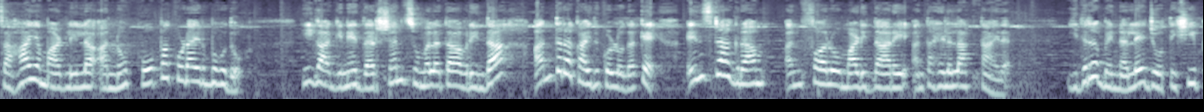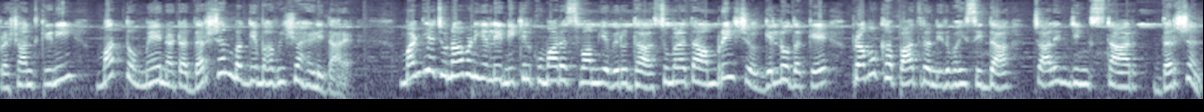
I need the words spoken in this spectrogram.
ಸಹಾಯ ಮಾಡಲಿಲ್ಲ ಅನ್ನೋ ಕೋಪ ಕೂಡ ಇರಬಹುದು. ಹೀಗಾಗಿನೇ ದರ್ಶನ್ ಸುಮಲತಾ ಅವರಿಂದ ಅಂತರ ಕಾಯ್ದುಕೊಳ್ಳೋದಕ್ಕೆ ಇನ್ಸ್ಟಾಗ್ರಾಮ್ ಅನ್ಫಾಲೋ ಮಾಡಿದ್ದಾರೆ ಅಂತ ಹೇಳಲಾಗ್ತಾ ಇದೆ. ಇದರ ಬೆನ್ನಲ್ಲೇ ಜ್ಯೋತಿಷಿ ಪ್ರಶಾಂತ್ ಕಿಣಿ ಮತ್ತೊಮ್ಮೆ ನಟ ದರ್ಶನ್ ಬಗ್ಗೆ ಭವಿಷ್ಯ ಹೇಳಿದ್ದಾರೆ. ಮಂಡ್ಯ ಚುನಾವಣೆಯಲ್ಲಿ ನಿಖಿಲ್ ಕುಮಾರಸ್ವಾಮಿಯ ವಿರುದ್ಧ ಸುಮಲತಾ ಅಂಬರೀಶ್ ಗೆಲ್ಲೋದಕ್ಕೆ ಪ್ರಮುಖ ಪಾತ್ರ ನಿರ್ವಹಿಸಿದ್ದ ಚಾಲೆಂಜಿಂಗ್ ಸ್ಟಾರ್ ದರ್ಶನ್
